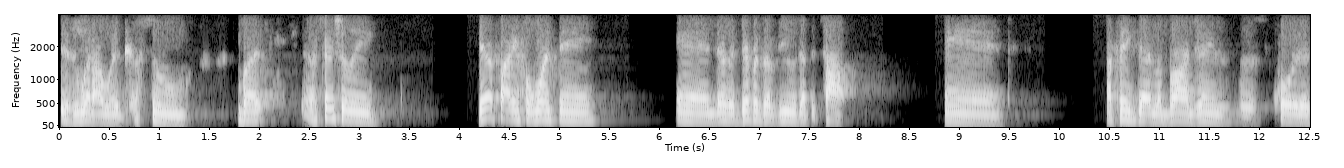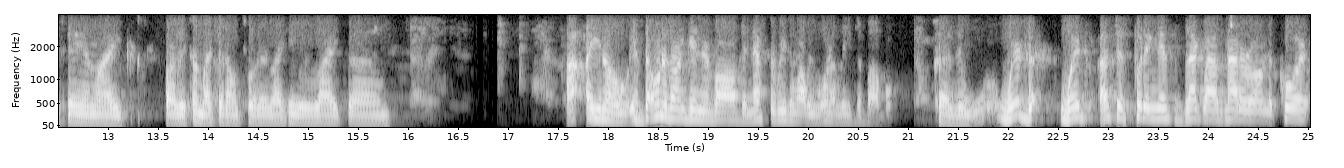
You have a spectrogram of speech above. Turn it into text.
is what I would assume. But essentially, they're fighting for one thing, and there's a difference of views at the top. And I think that LeBron James was quoted as saying like, or at least somebody said on Twitter, like he was like, um, I, you know, if the owners aren't getting involved, then that's the reason why we want to leave the bubble. Because we're we're us just putting this Black Lives Matter on the court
